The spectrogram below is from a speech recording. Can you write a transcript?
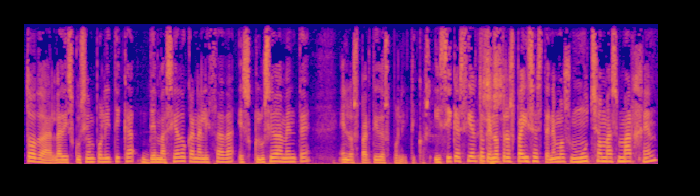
toda la discusión política demasiado canalizada exclusivamente en los partidos políticos. Y sí que es cierto que en otros países tenemos mucho más margen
